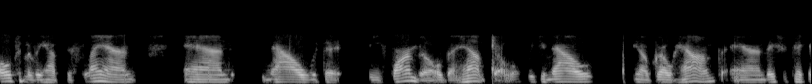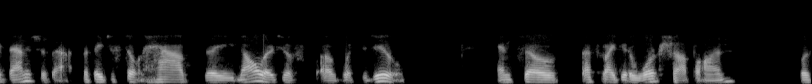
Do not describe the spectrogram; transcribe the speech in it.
ultimately have this land and now with the the farm bill, the hemp bill, we can now, you know, grow hemp and they should take advantage of that. But they just don't have the knowledge of, of what to do. And so that's what I did a workshop on was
